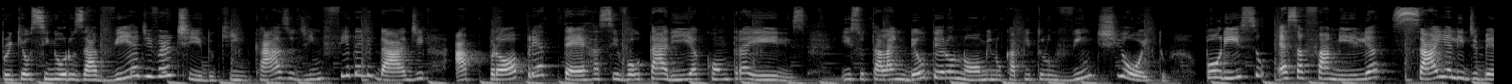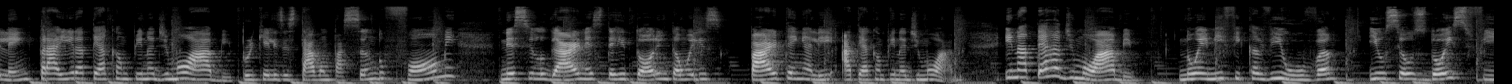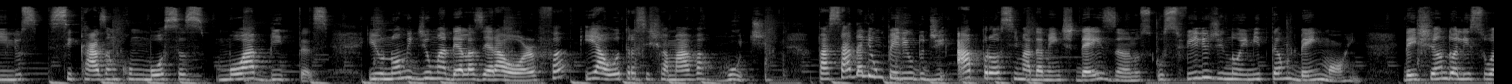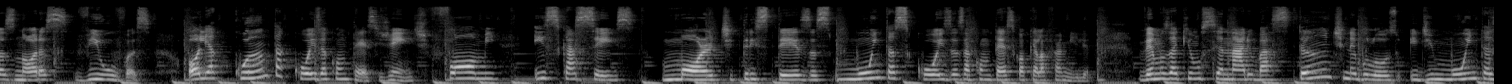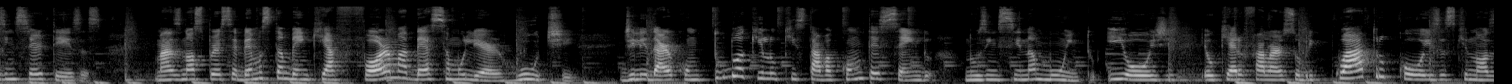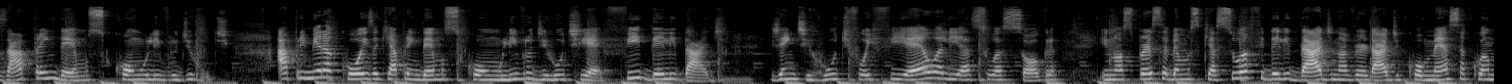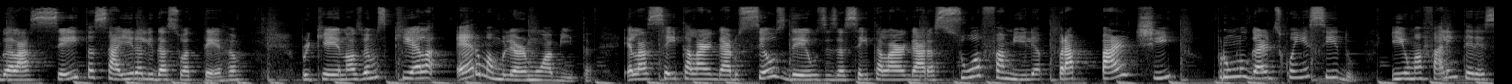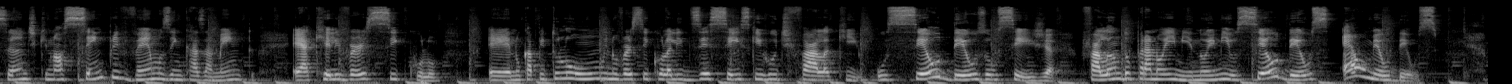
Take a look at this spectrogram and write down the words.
Porque o Senhor os havia advertido que, em caso de infidelidade, a própria terra se voltaria contra eles. Isso está lá em Deuteronômio, no capítulo 28. Por isso, essa família sai ali de Belém para ir até a campina de Moabe, porque eles estavam passando fome nesse lugar, nesse território, então eles partem ali até a campina de Moabe. E na terra de Moabe, Noemi fica viúva e os seus dois filhos se casam com moças moabitas. E o nome de uma delas era Orfa e a outra se chamava Ruth. Passado ali um período de aproximadamente 10 anos, os filhos de Noemi também morrem, deixando ali suas noras viúvas. Olha quanta coisa acontece, gente: fome, escassez, morte, tristezas, muitas coisas acontecem com aquela família. Vemos aqui um cenário bastante nebuloso e de muitas incertezas. Mas nós percebemos também que a forma dessa mulher, Ruth, de lidar com tudo aquilo que estava acontecendo nos ensina muito. E hoje eu quero falar sobre quatro coisas que nós aprendemos com o livro de Ruth. A primeira coisa que aprendemos com o livro de Ruth é fidelidade. Gente, Ruth foi fiel ali à sua sogra e nós percebemos que a sua fidelidade, na verdade, começa quando ela aceita sair ali da sua terra porque nós vemos que ela era uma mulher moabita. Ela aceita largar os seus deuses, aceita largar a sua família para partir para um lugar desconhecido. E uma falha interessante que nós sempre vemos em casamento é aquele versículo é, no capítulo 1 e no versículo ali 16 que Ruth fala que o seu Deus, ou seja, falando para Noemi, Noemi, o seu Deus é o meu Deus.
